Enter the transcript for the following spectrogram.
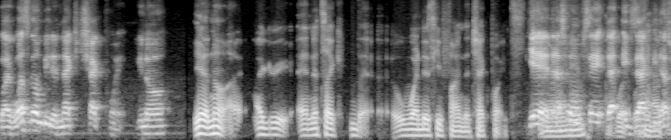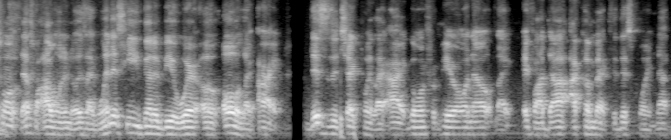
like what's gonna be the next checkpoint? You know? Yeah, no, I, I agree. And it's like, the, when does he find the checkpoints? Yeah, You know that's I what I'm saying. That what- what exactly. That's what that's what I want to know. Is like when is he gonna be aware of? Oh, like all right, this is a checkpoint. Like all right, going from here on out. Like if I die, I come back to this point, not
